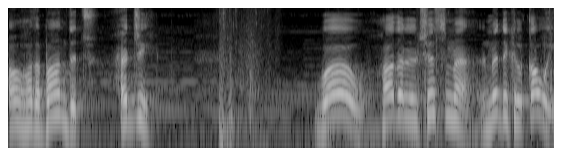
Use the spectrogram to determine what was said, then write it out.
أوه هذا باندج. حجي. واو هذا شو اسمه الميديك القوي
